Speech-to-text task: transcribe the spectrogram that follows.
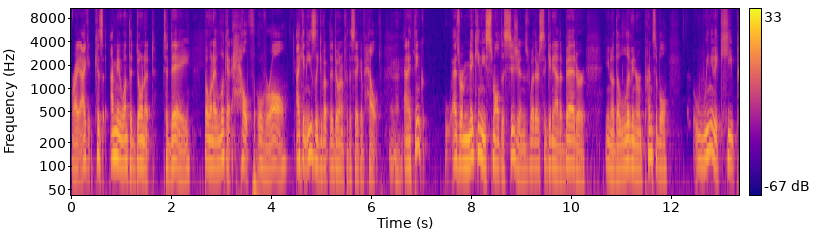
Right. I because I may want the donut today, but when I look at health overall, I can easily give up the donut for the sake of health. Amen. And I think as we're making these small decisions, whether it's getting out of bed or you know the living room principle, we need to keep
